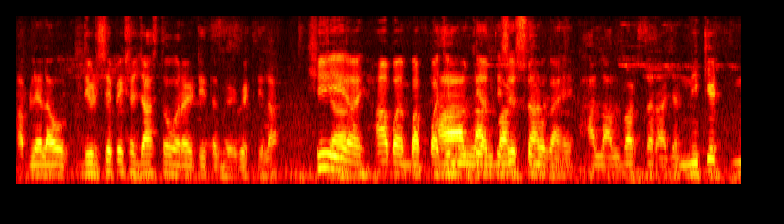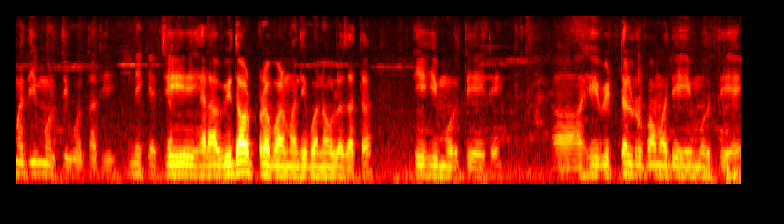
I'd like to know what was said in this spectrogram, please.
आपल्याला दीडशेपेक्षा जास्त व्हरायटी इथं मिळ भेटतील हा. ही अच्छा. ब- बाप्पाची मूर्ती अतिशय सुबक आहे. हा लालबागचा राजा निकेटमध्ये मूर्ती बोलतात ही. निकेत जी ह्याला विदाऊट प्रबळमध्ये बनवलं जातं ती ही मूर्ती आहे इथे. ही विठ्ठल रूपामध्ये ही मूर्ती आहे.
